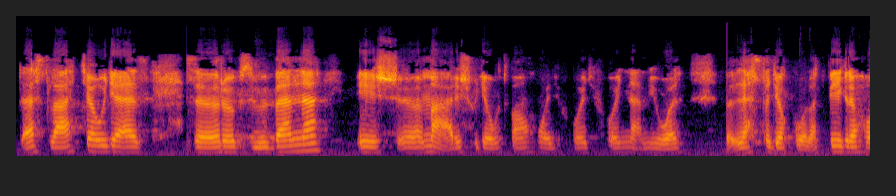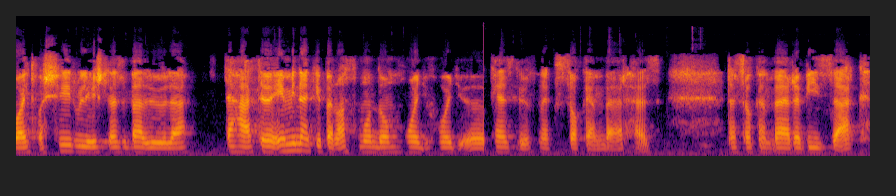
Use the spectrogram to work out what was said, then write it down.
ezt látja, ugye ez, ez rögzül benne, és már is ugye ott van, hogy, hogy, hogy nem jól lesz a gyakorlat végrehajtva, sérülés lesz belőle, tehát én mindenképpen azt mondom, hogy, hogy kezdőknek szakemberhez, tehát szakemberre bízzák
